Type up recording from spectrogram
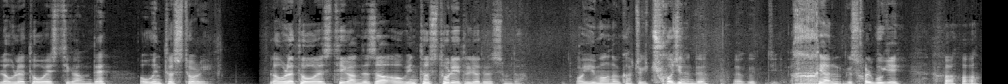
러브레터 OST 가운데 Winter Story. 러브레터 OST 가운데서 Winter Story 들려드렸습니다. 어, 이 음악 나오니까 갑자기 추워지는데요. 예, 그 하얀 그 설국이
